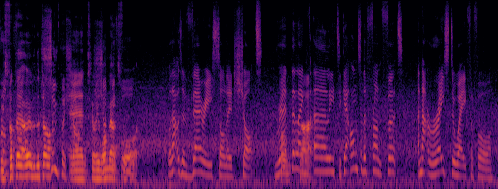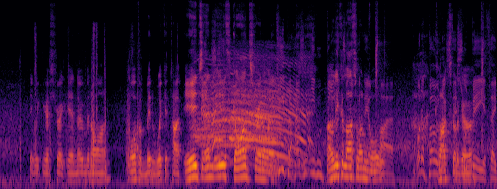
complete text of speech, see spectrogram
he's put that over the top. And it's going to be one be bounce four. Well, that was a very solid shot. Read Oh, the length that- early to get onto the front foot, and that raced away for four. I think we can go straight here. No mid on. More of a mid wicket type edge. And he's gone straight The away. keeper hasn't even Only bothered could last one ball. umpire. What a ah, bonus Clarke's gotta go. be if they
